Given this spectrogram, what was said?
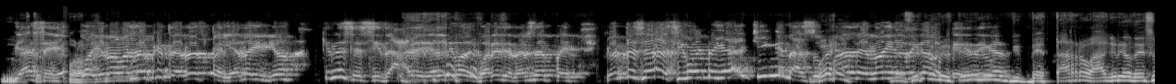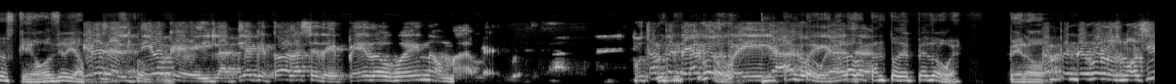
Ya sé, yo güey. veo que te peleando y yo, qué necesidad, ya le digo de Juárez de darse pe... Yo antes era así, güey, ya chinguen a su Güey, madre, ¿no? Ya digan lo que un betarro agrio de esos que odio y Eres el aborrezco, tío güey. que, y la tía que toda la hace de pedo, güey, no mames, güey. Pues están Pues pendejos, tanto, güey, ya, tanto, güey, ya, No lo hago tanto de pedo, güey. Pero, Están pendejos los mos. Sí,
